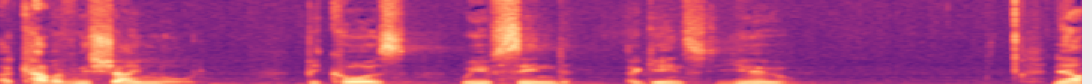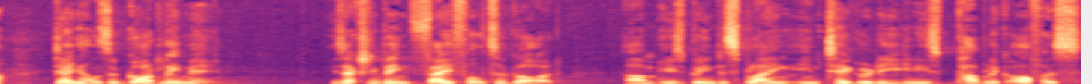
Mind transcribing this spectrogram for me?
are covered with shame, Lord, because we have sinned against you. Now, Daniel is a godly man. He's actually been faithful to God. Um, he's been displaying integrity in his public office.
